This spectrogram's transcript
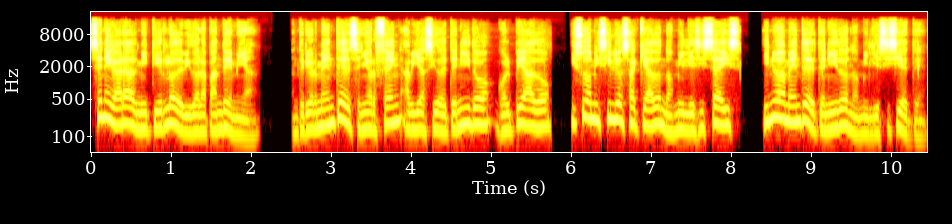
se negara a admitirlo debido a la pandemia. Anteriormente, el señor Feng había sido detenido, golpeado y su domicilio saqueado en 2016 y nuevamente detenido en 2017.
